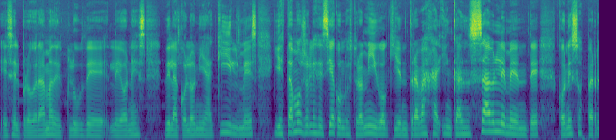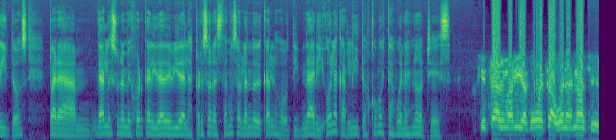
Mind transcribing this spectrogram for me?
Es el programa del Club de Leones de la colonia Quilmes. Y estamos, yo les decía, con nuestro amigo, quien trabaja incansablemente con esos perritos para um, darles una mejor calidad de vida a las personas. Estamos hablando de Carlos Tindari. Hola Carlitos, ¿cómo estás? Buenas noches. ¿Qué tal María? ¿Cómo estás? Buenas noches.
